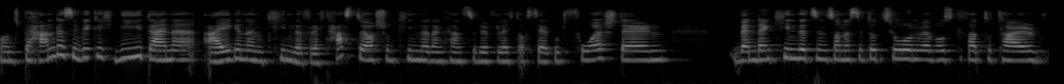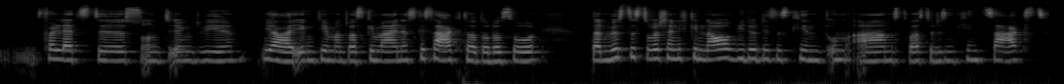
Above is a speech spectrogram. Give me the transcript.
Und behandle sie wirklich wie deine eigenen Kinder. Vielleicht hast du ja auch schon Kinder, dann kannst du dir vielleicht auch sehr gut vorstellen, wenn dein Kind jetzt in so einer Situation wäre, wo es gerade total verletzt ist und irgendwie, ja, irgendjemand was Gemeines gesagt hat oder so, dann wüsstest du wahrscheinlich genau, wie du dieses Kind umarmst, was du diesem Kind sagst,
